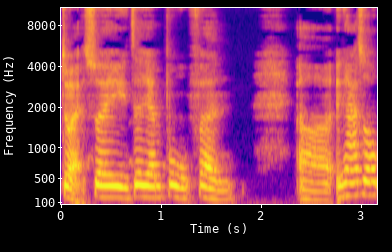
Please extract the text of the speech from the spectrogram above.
对，所以这件部分，呃，应该说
